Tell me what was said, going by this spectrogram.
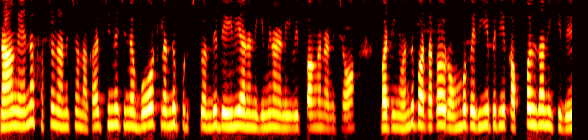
நாங்கள் என்ன ஃபஸ்ட்டு நினச்சோம்னாக்கா சின்ன சின்ன போட்லேருந்து பிடிச்சிட்டு வந்து டெய்லி அன்னன்னைக்கு மீன் அன்னைக்கு விற்பாங்கன்னு நினச்சோம். பட் இங்கே வந்து பார்த்தாக்கா ரொம்ப பெரிய பெரிய கப்பல் தான் நிற்கிது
